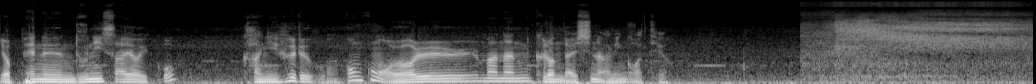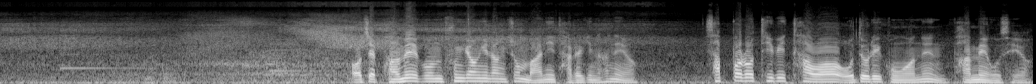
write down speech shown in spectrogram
옆에는 눈이 쌓여 있고 강이 흐르고 꽁꽁 얼만한 그런 날씨는 아닌 것 같아요. 어제 밤에 본 풍경이랑 좀 많이 다르긴 하네요. 삿포로 TV 타워 오도리 공원은 밤에 오세요.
